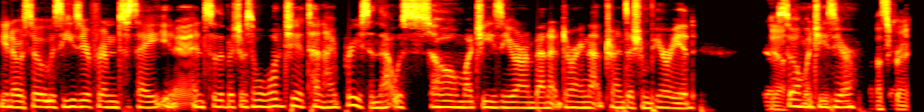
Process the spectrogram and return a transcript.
You know, so it was easier for him to say, you know, and so the bishop said, well, why don't you attend high priest? And that was so much easier on Bennett during that transition period. Yeah. So much easier. That's great.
